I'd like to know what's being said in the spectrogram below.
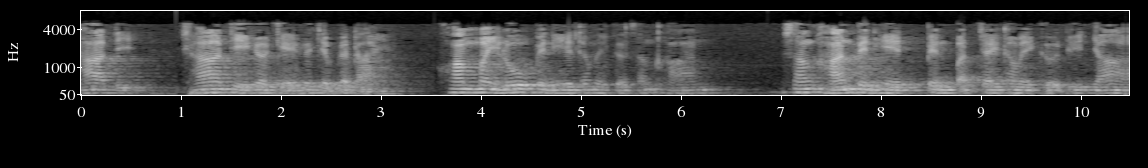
ชาติ ชาติก็เก่ก็เจ็บก็ตาย ความไม่รู้เป็นเหตุทำให้เกิดสังขาร สังขารเป็นเหตุเป็นปัจจัยทำให้เกิดวิญญาณ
